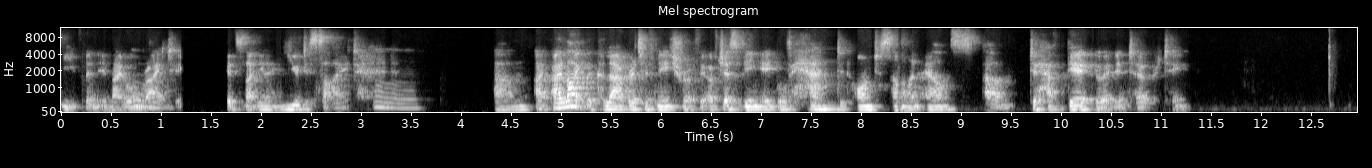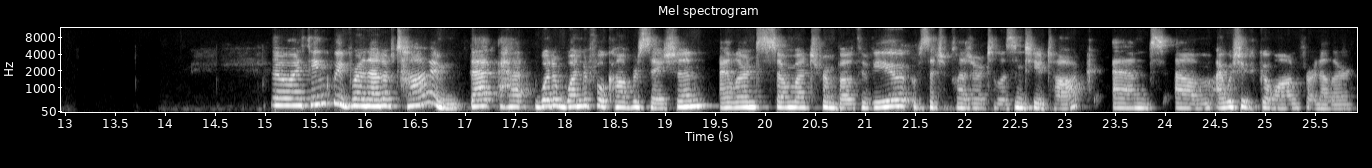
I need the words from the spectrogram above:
even in my own Mm. writing. It's like, you know, you decide. Mm. Um, I, I like the collaborative nature of it, of just being able to hand it on to someone else um, to have their go at interpreting. So I think we've run out of time. That ha- what a wonderful conversation. I learned so much from both of you. It was such a pleasure to listen to you talk, and um, I wish it could go on for another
